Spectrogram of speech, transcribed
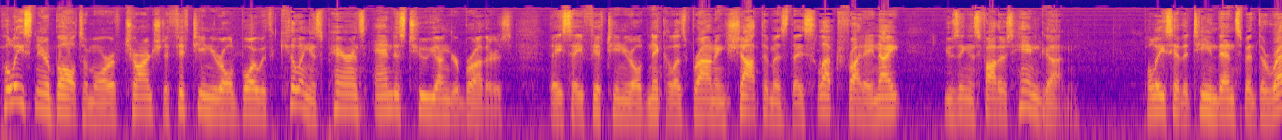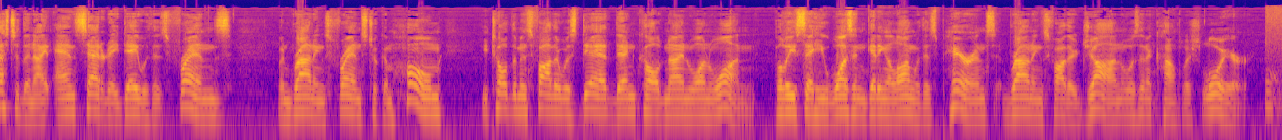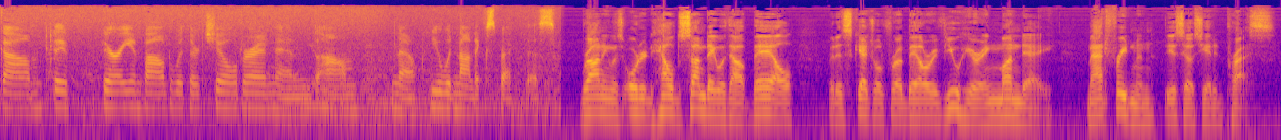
Police near Baltimore have charged a 15 year old boy with killing his parents and his two younger brothers. They say 15 year old Nicholas Browning shot them as they slept Friday night using his father's handgun. Police say the teen then spent the rest of the night and Saturday day with his friends. When Browning's friends took him home, he told them his father was dead, then called 911. Police say he wasn't getting along with his parents. Browning's father, John, was an accomplished lawyer. Um, they're very involved with their children, and um, no, you would not expect this. Browning was ordered held Sunday without bail, but is scheduled for a bail review hearing Monday. Matt Friedman, The Associated Press.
